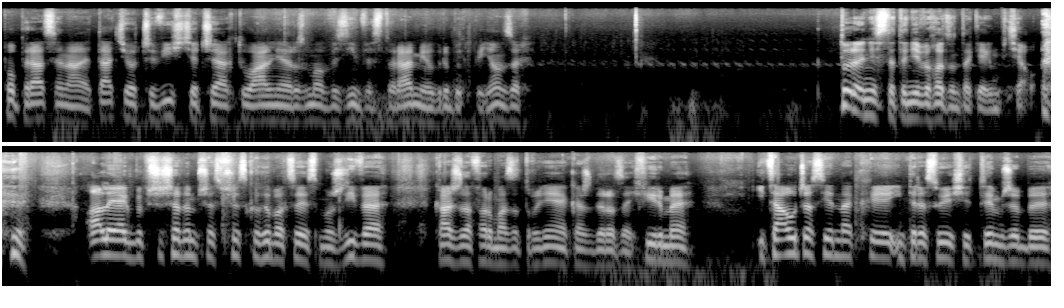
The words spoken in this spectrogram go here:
po pracy na etacie oczywiście, czy aktualnie rozmowy z inwestorami o grubych pieniądzach, które niestety nie wychodzą tak, jakbym chciał. Ale jakby przyszedłem przez wszystko chyba, co jest możliwe, każda forma zatrudnienia, każdy rodzaj firmy i cały czas jednak interesuję się tym, żeby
